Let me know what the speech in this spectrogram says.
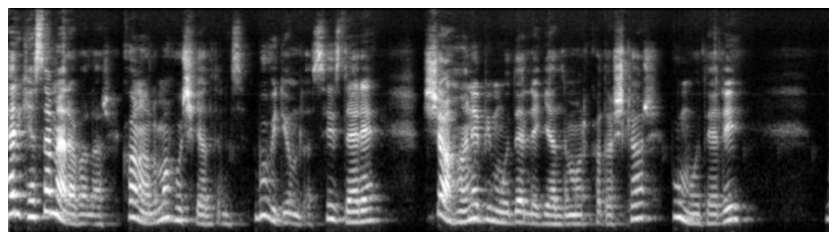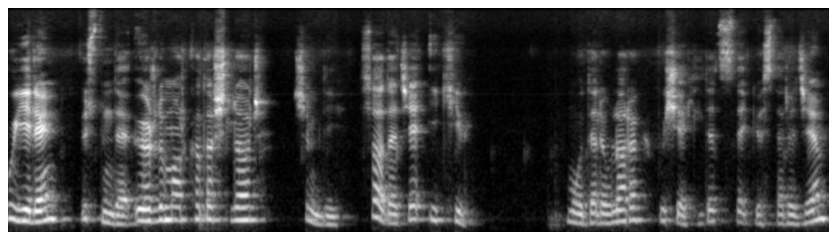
Herkese merhabalar. Kanalıma hoş geldiniz. Bu videomda sizlere şahane bir modelle geldim arkadaşlar. Bu modeli bu yeleğin üstünde ördüm arkadaşlar. Şimdi sadece iki model olarak bu şekilde size göstereceğim.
